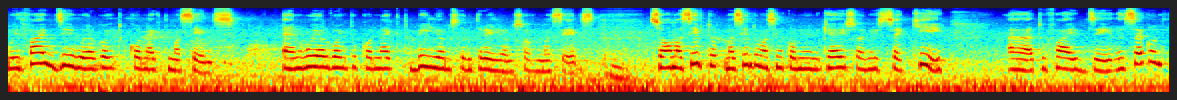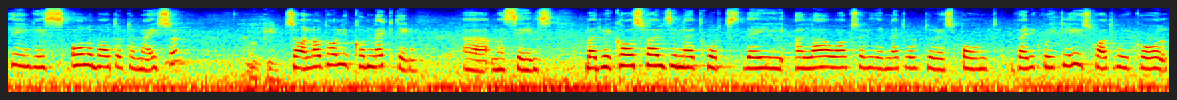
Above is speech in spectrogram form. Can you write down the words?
With 5G, we are going to connect machines. And we are going to connect billions and trillions of machines. So massive to, machine-to-machine communication is a key uh, to 5G. The second thing is all about automation. Okay So not only connecting uh, machines, but because 5G networks they allow actually the network to respond very quickly. It's what we call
